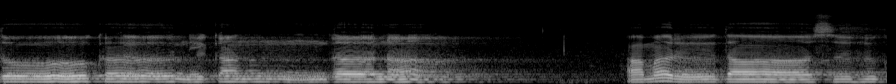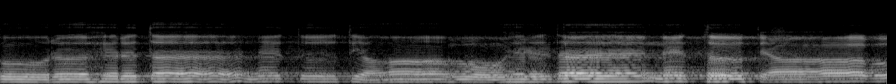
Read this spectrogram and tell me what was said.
ਦੁਖ ਨਿਕੰਦਨ। ਅਮਰਦਾਸ ਗੁਰ ਹਿਰਦੈ ਨਿਤ ਧਿਆਵੋ। ਹਿਰਦੈ ਨਿਤ ਧਿਆਵੋ।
